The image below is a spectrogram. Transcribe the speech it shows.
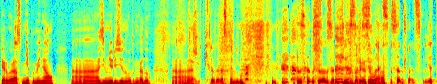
первый раз не поменял а, зимнюю резину в этом году. А, первый раз поменял. За 18, за 20 лет.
